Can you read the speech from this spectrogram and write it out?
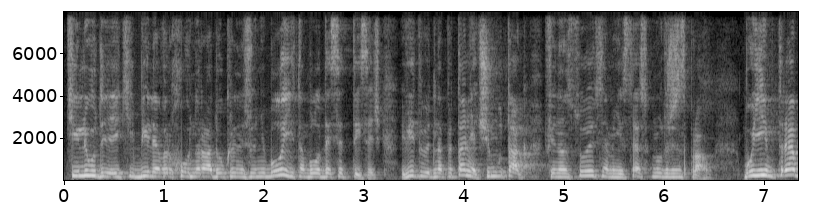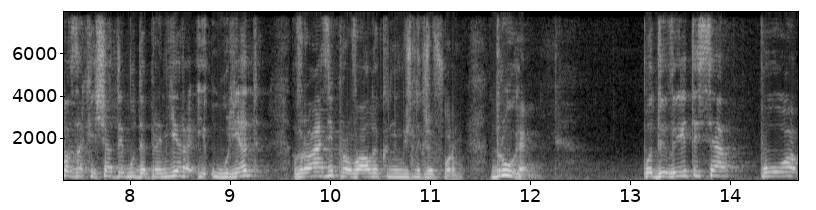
Ті люди, які біля Верховної Ради України сьогодні були, їх там було 10 тисяч. Відповідь на питання, чому так фінансується Міністерство внутрішніх справ. Бо їм треба захищати буде прем'єра і уряд в разі провалу економічних реформ. Друге, подивитися по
